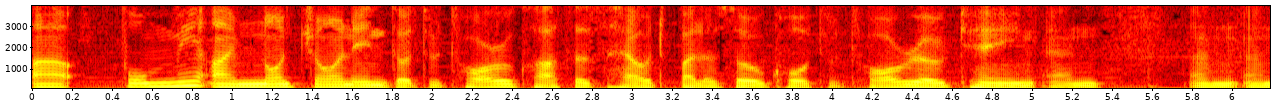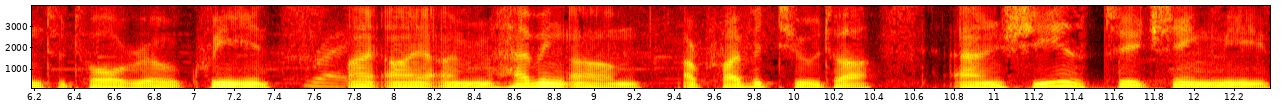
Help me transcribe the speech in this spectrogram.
uh, for me, I'm not joining the tutorial classes held by the so-called tutorial king and and, and tutorial queen. Right. I, I am having um, a private tutor, and she is teaching me.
